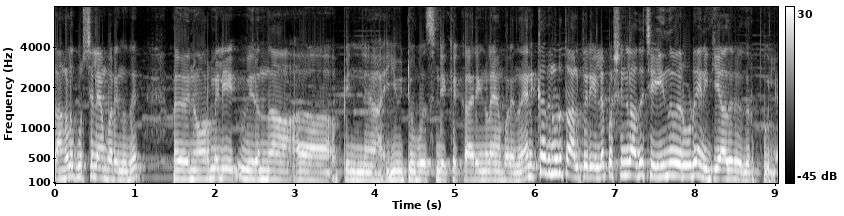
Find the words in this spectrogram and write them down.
താങ്കളെ കുറിച്ചല്ല ഞാൻ പറയുന്നത്. നോർമലി വരുന്ന പിന്നെ യൂട്യൂബേഴ്സിന്റെയൊക്കെ കാര്യങ്ങളാണ് ഞാൻ പറയുന്നത്. എനിക്ക് അതിനോട് താല്പര്യമില്ല. പക്ഷെങ്കിൽ അത് ചെയ്യുന്നവരോട് എനിക്ക് യാതൊരു എതിർപ്പുമില്ല.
